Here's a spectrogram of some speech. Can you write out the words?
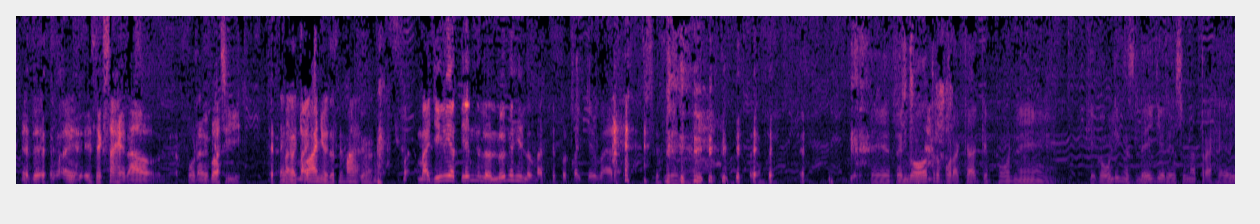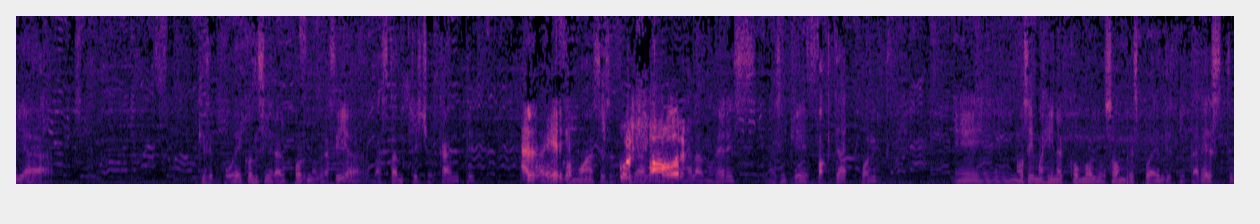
Es, de- es exagerado por algo así. Que tenga Ma- 8 ma- años. Ma- Magini atiende los lunes y los martes por cualquier vara. Sí, sí, man. Eh, tengo otro por acá que pone que Goblin Slayer es una tragedia que se puede considerar pornografía bastante chocante. A la verga. ¿Cómo hace Por sufrir a, la- favor. a las mujeres? Así que fuck that, pone. Eh, no se imagina cómo los hombres pueden disfrutar esto.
